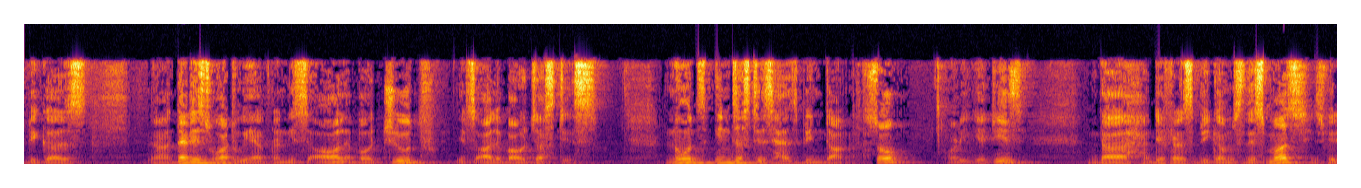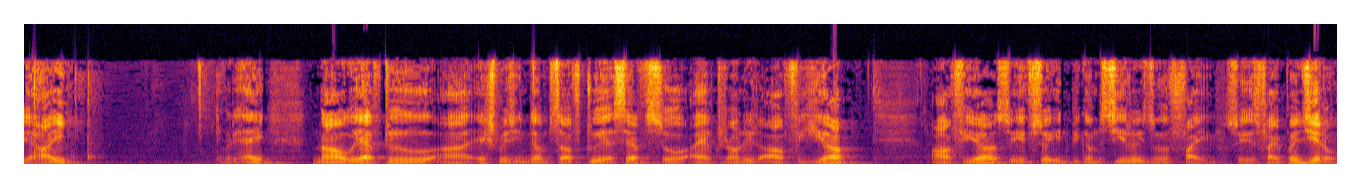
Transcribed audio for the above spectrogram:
because uh, that is what we have done. It's all about truth. It's all about justice. No injustice has been done. So what you get is the difference becomes this much. It's very high. Very high. Now we have to uh, express in terms of 2sf so i have to round it off here. Off here. So if so it becomes 0 it's over 5 so it's 5.0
